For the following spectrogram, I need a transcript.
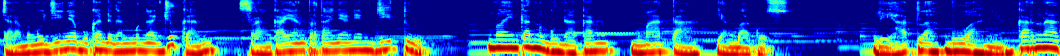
Cara mengujinya bukan dengan mengajukan serangkaian pertanyaan yang jitu, melainkan menggunakan mata yang bagus. Lihatlah buahnya, karena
